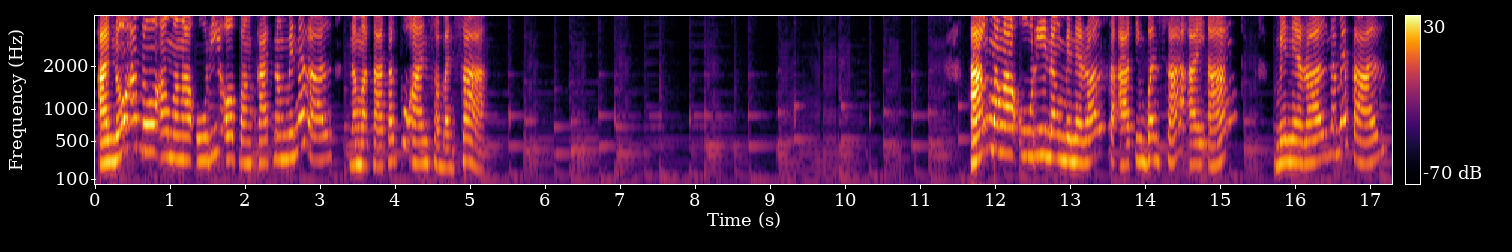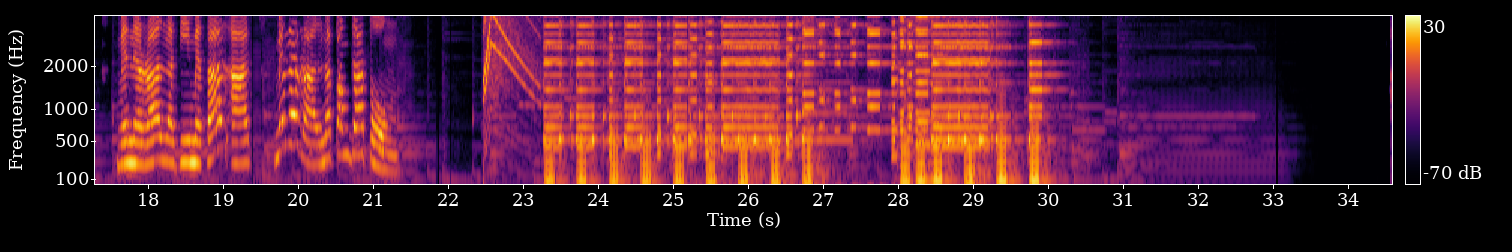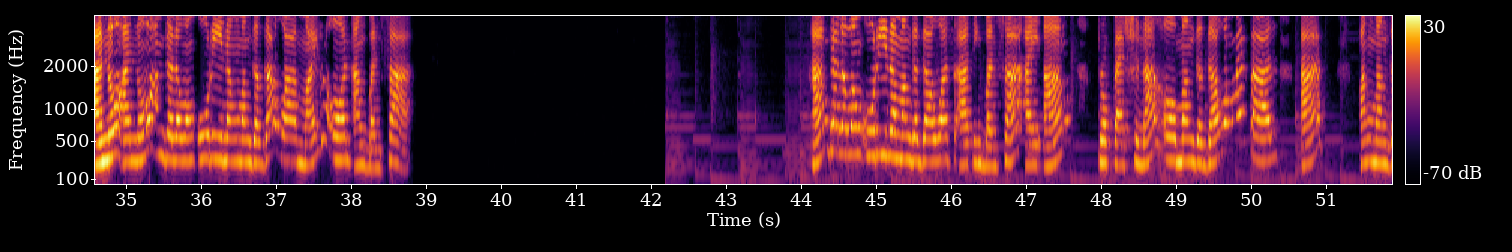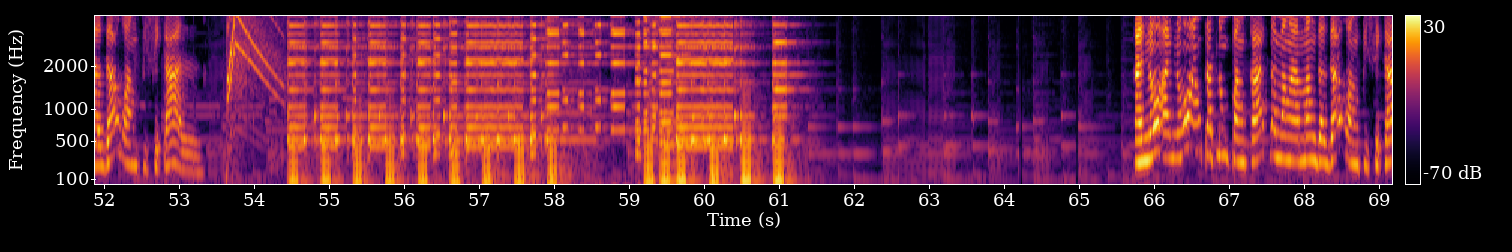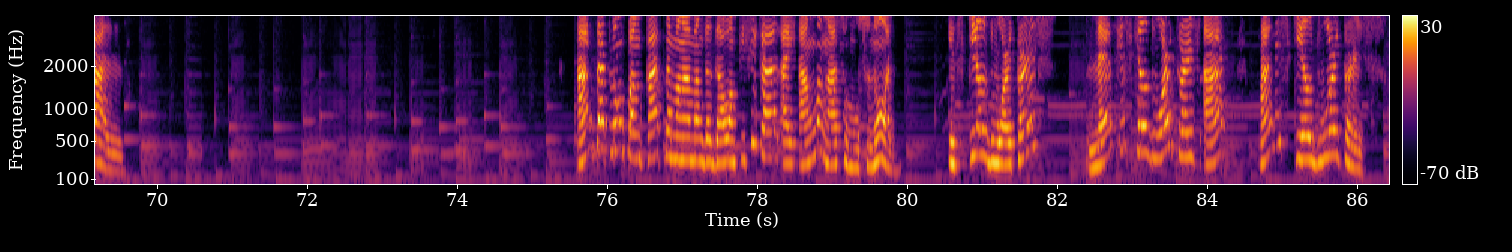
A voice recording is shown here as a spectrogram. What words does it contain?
Ano-ano ang mga uri o pangkat ng mineral na matatagpuan sa bansa? Ang mga uri ng mineral sa ating bansa ay ang mineral na metal, mineral na di metal at mineral na panggatong. Ano-ano ang dalawang uri ng manggagawa mayroon ang bansa? Ang dalawang uri ng manggagawa sa ating bansa ay ang professional o manggagawang mental at ang manggagawang pisikal. Ano-ano ang tatlong pangkat ng mga manggagawang pisikal? Ang tatlong pangkat ng mga manggagawang pisikal ay ang mga sumusunod. Skilled workers, less skilled workers at unskilled workers.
